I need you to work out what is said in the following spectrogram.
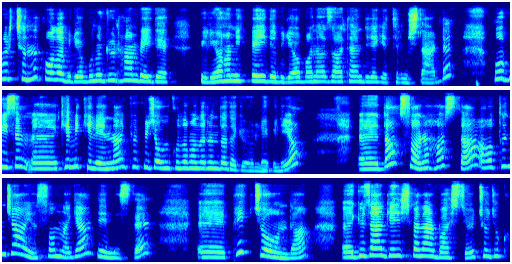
hırçınlık olabiliyor. Bunu Gürhan Bey de biliyor, Hamit Bey de biliyor. Bana zaten dile getirmişlerdi. Bu bizim e, kemik iliğinden kök hücre uygulamalarında da görülebiliyor. E, daha sonra hasta 6. ayın sonuna geldiğimizde e, pek çoğunda e, güzel gelişmeler başlıyor. Çocuk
